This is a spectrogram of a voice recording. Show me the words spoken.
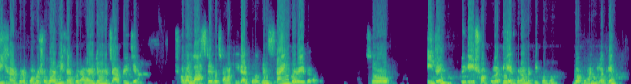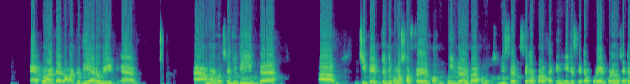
লিখার পরে, পনেরোশো ওয়ার্ড লিখার পরে আমার যেমন চার পেজে সবার লাস্টে হচ্ছে আমার কি রাখতে হবে সাইন করে দিতে হবে। সো এইটাই, তো এই সবগুলাকে এরপর আমরা কি করব? ডকুমেন্ট গুলোকে অ্যাড টু আমার যদি অ্যাডোবি আমার হচ্ছে যদি জিপের যদি কোনো সফটওয়্যার এরকম উইন্ডার বা কোনো কিছু সেট আপ করা থাকে, এটা সেট আপ করে এরপরে হচ্ছে এটা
